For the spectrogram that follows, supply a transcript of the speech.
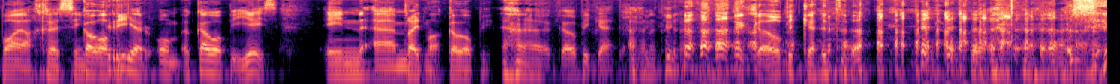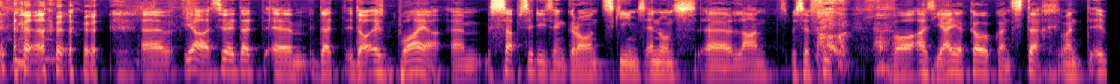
baie gesentreer om 'n co-opie, yes. En ehm um, Trademark co-opie. copycat. Ek gaan dit co-opie. Uh, ja, so dat ehm um, dat daar is baie ehm um, subsidies en grant schemes in ons uh, land spesifiek waar as jy 'n co-op kan stig want uh,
